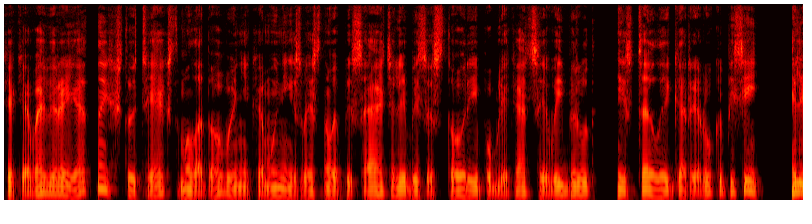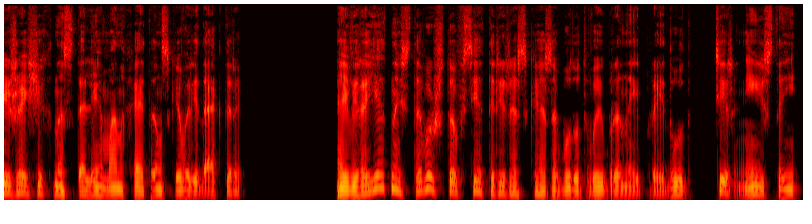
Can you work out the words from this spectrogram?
Какова вероятность, что текст молодого никому неизвестного писателя без истории публикации выберут из целой горы рукописей, лежащих на столе манхэттенского редактора? А вероятность того, что все три рассказа будут выбраны и пройдут тернистый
